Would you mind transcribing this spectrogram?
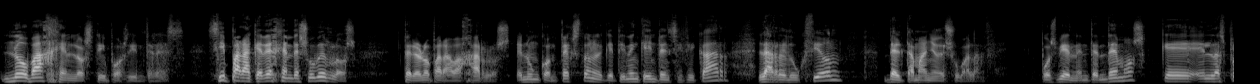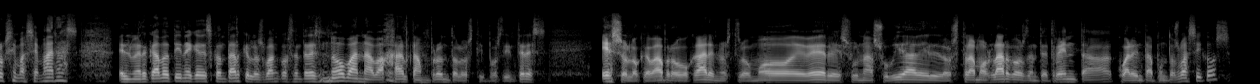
no bajen los tipos de interés. Sí para que dejen de subirlos, pero no para bajarlos, en un contexto en el que tienen que intensificar la reducción del tamaño de su balance. Pues bien, entendemos que en las próximas semanas el mercado tiene que descontar que los bancos centrales no van a bajar tan pronto los tipos de interés. Eso lo que va a provocar, en nuestro modo de ver, es una subida de los tramos largos de entre 30 a 40 puntos básicos,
